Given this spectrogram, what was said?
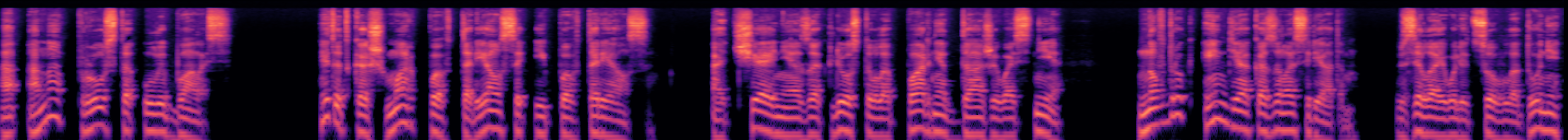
а она просто улыбалась. Этот кошмар повторялся и повторялся. Отчаяние заклёстывало парня даже во сне. Но вдруг Энди оказалась рядом, взяла его лицо в ладони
